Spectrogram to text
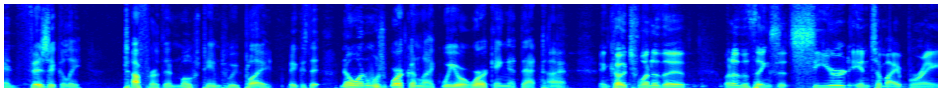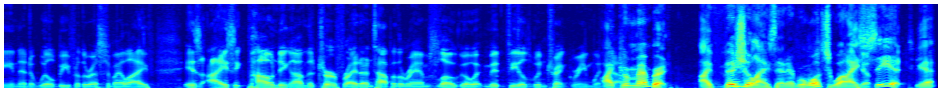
and physically tougher than most teams we played because they, no one was working like we were working at that time. And coach, one of the one of the things that's seared into my brain, and it will be for the rest of my life, is Isaac pounding on the turf right on top of the Rams logo at midfield when Trent Green went I down. can remember it. I visualize that every once in a while. I Yep. see it. Yeah.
